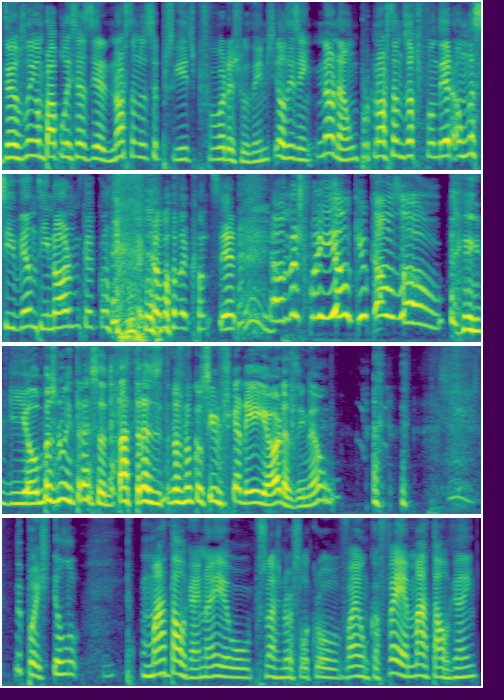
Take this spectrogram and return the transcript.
Então eles ligam para a polícia a dizer: Nós estamos a ser perseguidos, por favor, ajudem-nos. Eles dizem: Não, não, porque nós estamos a responder a um acidente enorme que, que acabou de acontecer. Ela, mas foi ele que o causou. E ele, mas não interessa, está trânsito, nós não conseguimos chegar aí a horas e não. Depois ele mata alguém, não é? O personagem do Russell Crowe vai a um café, mata alguém.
